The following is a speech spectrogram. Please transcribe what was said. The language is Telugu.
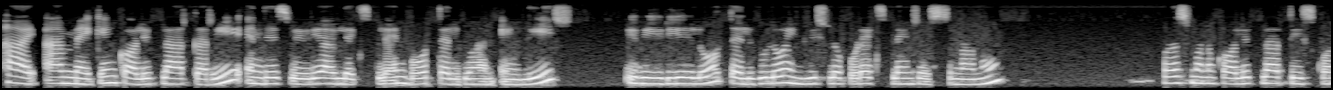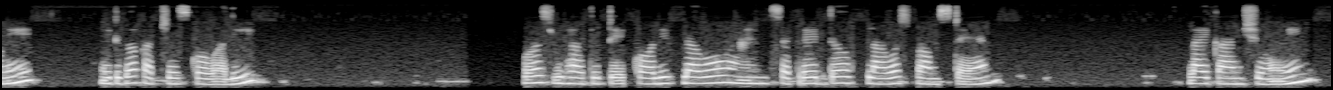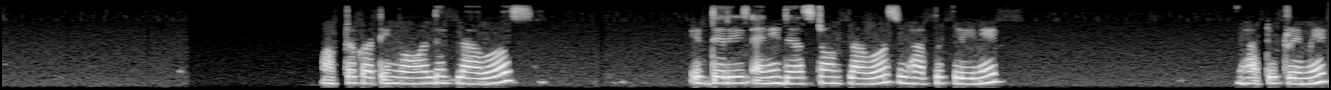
Hi, I am making cauliflower curry. In this video, I will explain both Telugu and English. ఈ వీడియోలో తెలుగులో ఇంగ్లీష్లో కూడా ఎక్స్ప్లెయిన్ చేస్తున్నాను ఫస్ట్ మనం కాలీఫ్లవర్ తీసుకొని నీట్గా కట్ చేసుకోవాలి first we have to take cauliflower and separate the flowers from stem like I'm showing After cutting all the flowers, if there is any dust on flowers, you have to clean it. You have to trim it.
